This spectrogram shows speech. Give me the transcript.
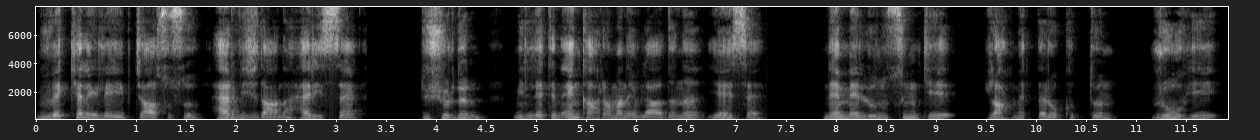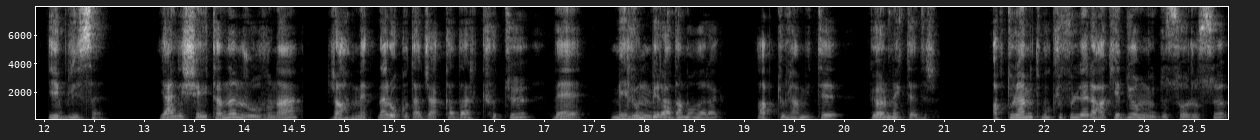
Müvekkel eyleyip casusu her vicdana her hisse düşürdün milletin en kahraman evladını yese. Ne melunsun ki rahmetler okuttun ruhi iblise. Yani şeytanın ruhuna rahmetler okutacak kadar kötü ve melun bir adam olarak Abdülhamit'i görmektedir. Abdülhamit bu küfürleri hak ediyor muydu sorusu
